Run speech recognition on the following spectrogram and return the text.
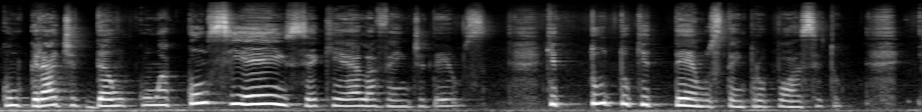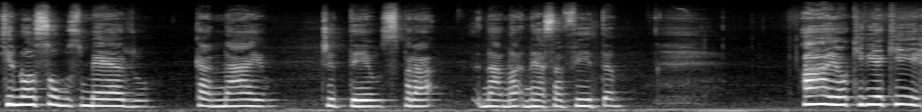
com gratidão, com a consciência que ela vem de Deus. Que tudo que temos tem propósito, que nós somos mero canal de Deus para nessa vida. Ah, eu queria que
